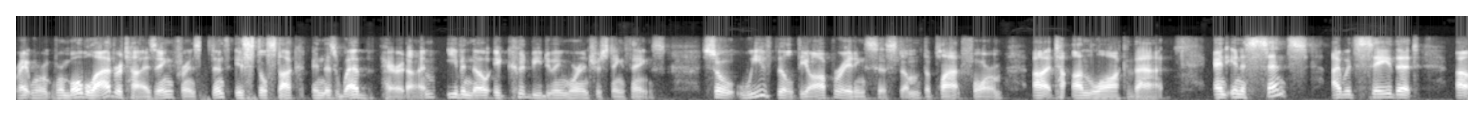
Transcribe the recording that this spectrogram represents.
right? Where, where mobile advertising, for instance, is still stuck in this web paradigm, even though it could be doing more interesting things. So we've built the operating system, the platform, uh, to unlock that. And in a sense, I would say that uh,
